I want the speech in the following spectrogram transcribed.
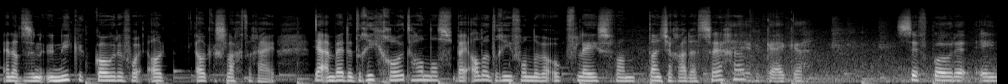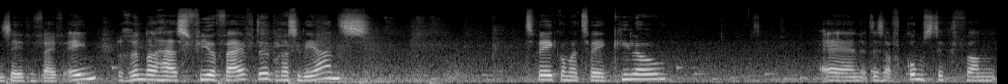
En dat is een unieke code voor elke slachterij. Ja, en bij de drie groothandels, bij alle drie vonden we ook vlees van Tangerada Serra. Even kijken. CIF-code 1751. Runderhaas 4 vijfde, Braziliaans. 2,2 kilo. En het is afkomstig van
